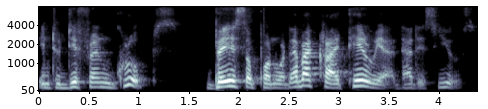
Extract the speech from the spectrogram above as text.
into different groups based upon whatever criteria that is used.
